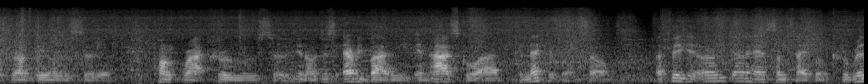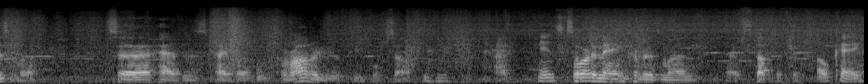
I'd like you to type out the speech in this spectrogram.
the drug dealers to the punk rock crews to, you know, just everybody in high school I connected with. So I figured, oh, you gotta have some type of charisma to have this type of camaraderie with people. So I Henceforth. took the name charisma and uh, stuck with it. Okay.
